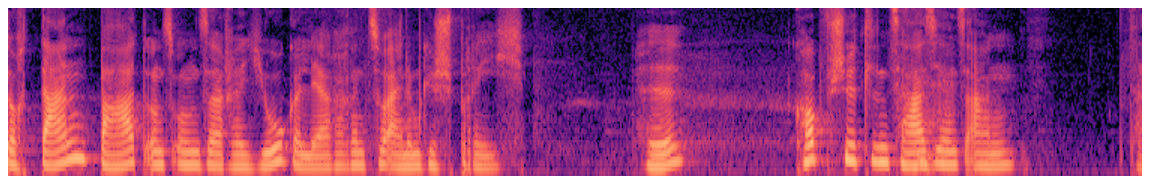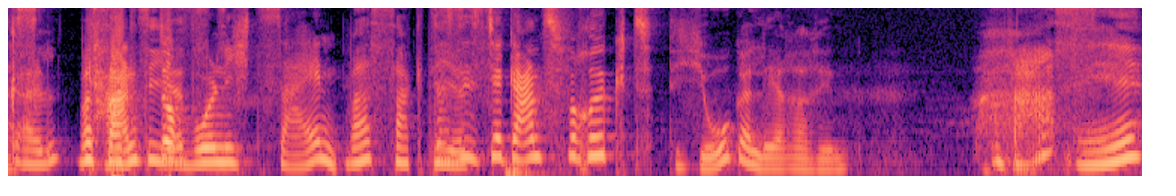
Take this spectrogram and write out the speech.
Doch dann bat uns unsere Yogalehrerin zu einem Gespräch. Hä? Kopfschüttelnd sah sie uns an. Das Geil. Was sagt kann's die doch jetzt? wohl nicht sein. Was sagt die Das jetzt? ist ja ganz verrückt. Die Yogalehrerin. Was? Hä?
